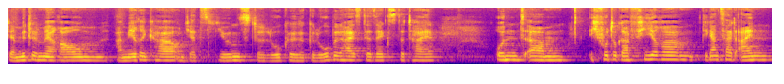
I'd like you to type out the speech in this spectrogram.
der Mittelmeerraum, Amerika und jetzt jüngste Local Global heißt der sechste Teil. Und ähm, ich fotografiere die ganze Zeit ein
